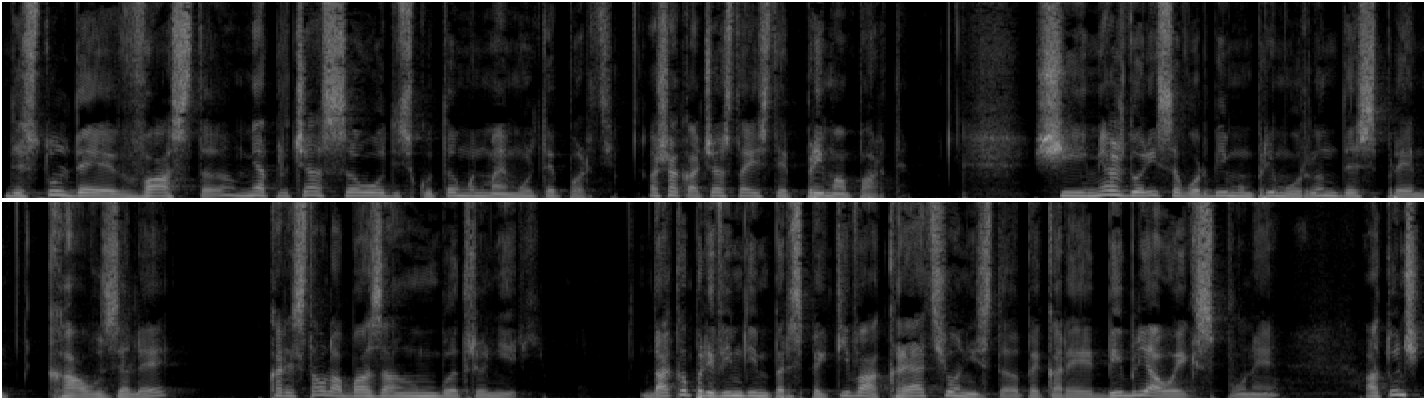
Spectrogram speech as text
destul de vastă, mi-ar plăcea să o discutăm în mai multe părți. Așa că aceasta este prima parte. Și mi-aș dori să vorbim în primul rând despre cauzele care stau la baza îmbătrânirii. Dacă privim din perspectiva creaționistă pe care Biblia o expune, atunci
